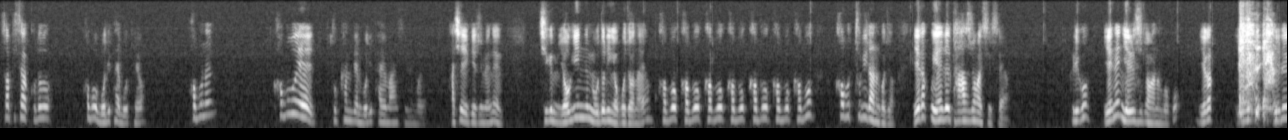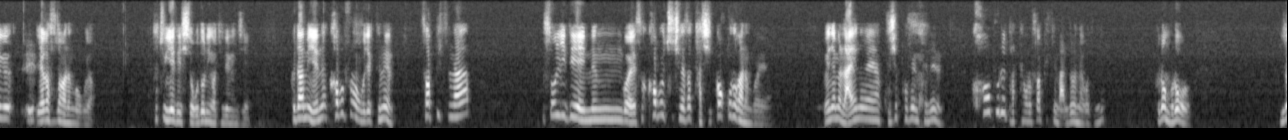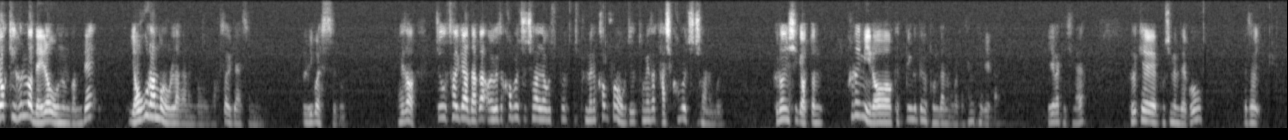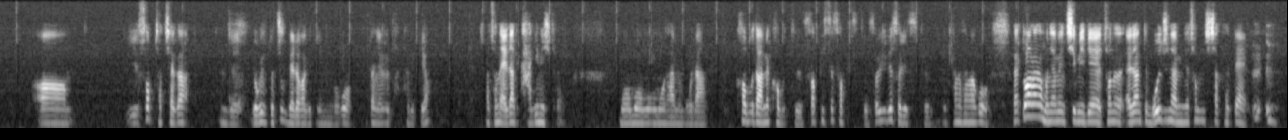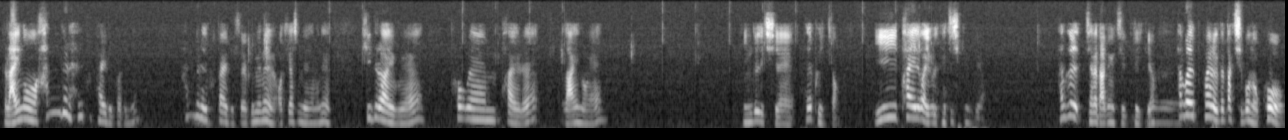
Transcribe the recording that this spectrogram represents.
surface 갖고도 커브 modify 못 해요. 커브는 커브에 국한된 modify만 할 수 있는 거예요. 다시 얘기해 주면은 지금 여기 있는 모델링 요거잖아요. 커브, 커브, 커브, 커브, 커브, 커브, 커브, 커브 tool이라는 거죠. 얘 갖고 얘네들 다 수정할 수 있어요. 그리고 얘는 얘를 수정하는 거고, 얘가 얘, 얘를 얘가 수정하는 거고요. 대충 이해되시죠? ordering이 어떻게 되는지. 그 다음에 얘는 curve from object는 surface나 solid에 있는 거에서 커브를 추출해서 다시 거꾸로 가는 거예요. 왜냐면 라이노의 한 90%는 커브를 바탕으로 surface를 만들어내거든요. 그러므로 이렇게 흘러 내려오는 건데 역으로 한번 올라가는 거예요. 수 있는 reverse로. 그래서 쭉 설계하다가 어, 여기서 커브를 추출하려고 싶으, 싶으면 curve from object를 통해서 다시 커브를 추출하는 거예요. 그런 식의 어떤 흐름이 이렇게 빙글빙글 돈다는 거죠. 생태계가. 이해가 되시나요? 그렇게 보시면 되고 그래서 어, 이 수업 자체가 이제 여기서부터 쭉 내려가게 되어 있는 거고 일단 얘를 다 닫을게요. 아, 저는 애들한테 각인을 시켜요. 뭐뭐뭐뭐 다음에 뭐다 커브 다음에 커브 tool, surface surface tool, solid solid tool 이렇게 항상 하고 그다음에 또 하나는 뭐냐면 지금 이게 저는 애들한테 뭘 주냐면요 처음 시작할 때 그 라이노 한글 help 파일이 있거든요. 한글 help 파일이 있어요. 그러면은 어떻게 하시면 되냐면은 C 드라이브에 프로그램 파일에 라이노에 English에 help 있죠. 이 파일과 이걸 대치시키면 돼요. 한글 제가 나중에 지- 드릴게요. 음. 한글 help 파일을 여기다 딱 집어넣고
